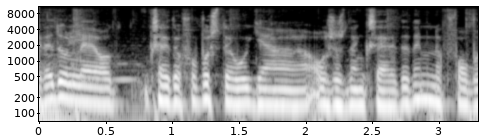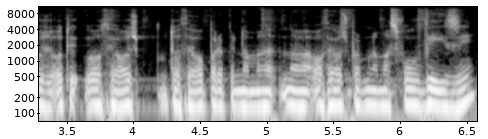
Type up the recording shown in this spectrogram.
Και δεν το λέω, ξέρετε, ο φόβος Θεού για όσους δεν ξέρετε, δεν είναι φόβος ότι ο Θεός το Θεό πρέπει να, να, ο Θεός πρέπει να μας φοβίζει.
